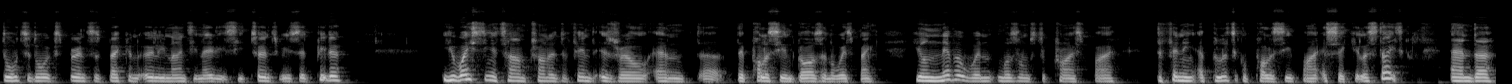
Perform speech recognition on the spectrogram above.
door to door experiences back in the early 1980s, he turned to me and said, "Peter, you're wasting your time trying to defend Israel and uh, their policy in Gaza and the West Bank. You'll never win Muslims to Christ by defending a political policy by a secular state." And uh,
